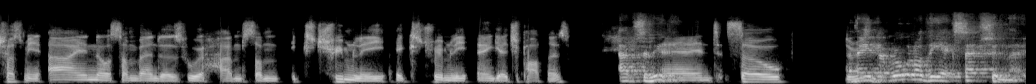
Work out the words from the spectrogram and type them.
trust me, I know some vendors who have some extremely, extremely engaged partners. Absolutely. And so the Are they reason, the rule or the exception, though?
